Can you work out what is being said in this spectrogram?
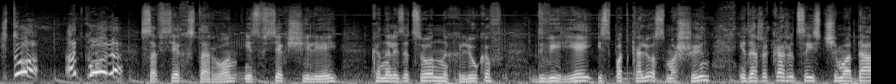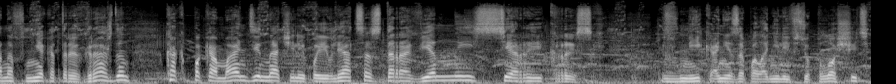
Что? Откуда? Со всех сторон, из всех щелей, канализационных люков, дверей, из-под колес машин и даже, кажется, из чемоданов некоторых граждан, как по команде начали появляться здоровенные серые крысы. В миг они заполонили всю площадь,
